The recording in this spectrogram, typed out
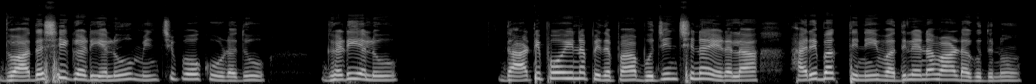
ద్వాదశి గడియలు మించిపోకూడదు. గడియలు దాటిపోయిన పిదప భుజించిన ఎడల హరిభక్తిని వదిలిన వాడగుదును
